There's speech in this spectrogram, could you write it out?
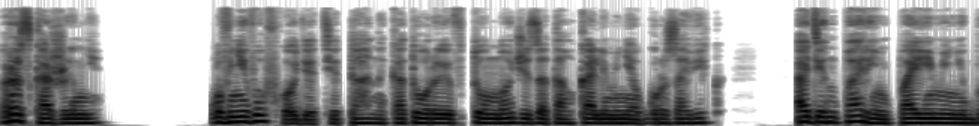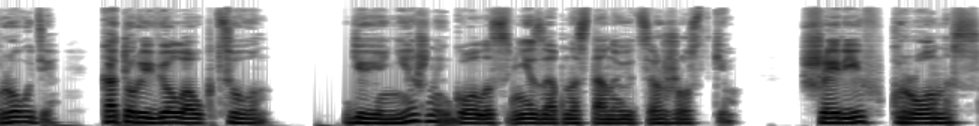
«Расскажи мне». В него входят титаны, которые в ту ночь затолкали меня в грузовик. Один парень по имени Броуди, который вел аукцион. Ее нежный голос внезапно становится жестким шериф Кронос,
